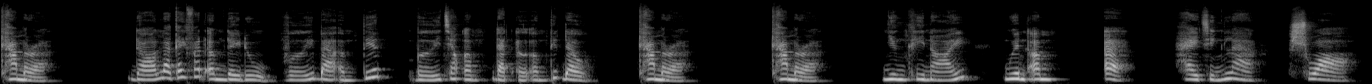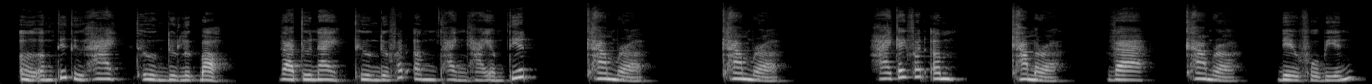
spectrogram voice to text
Camera. Đó là cách phát âm đầy đủ với ba âm tiết với trọng âm đặt ở âm tiết đầu. Camera. Camera. Nhưng khi nói, nguyên âm. À hay chính là schwa ở âm tiết thứ hai, thường được lược bỏ. Và từ này, thường được phát âm thành hai âm tiết. Camera. Camera. Hai cách phát âm, camera và camera đều phổ biến.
